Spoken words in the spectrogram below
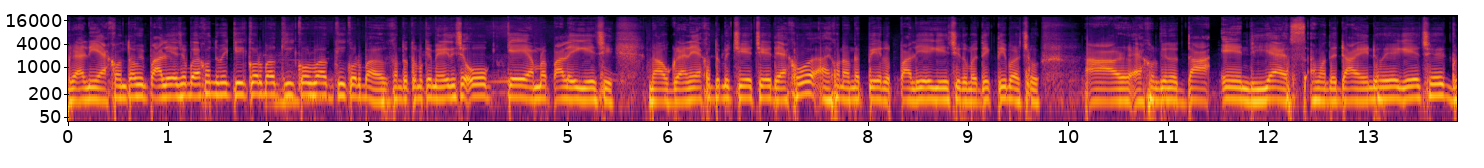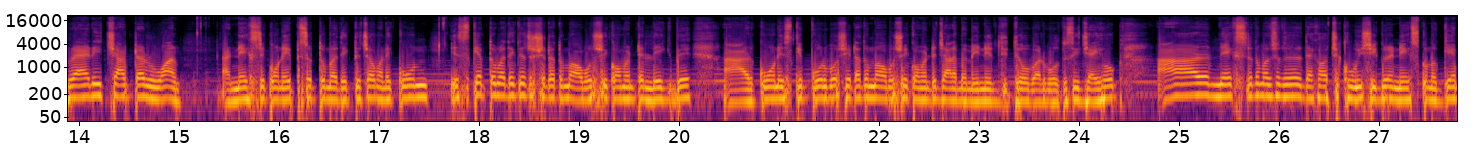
গ্র্যানি, এখন তো আমি পালিয়ে যাব, এখন তুমি কী করবা কী করবা কী করবা? এখন তো তোমাকে মেরে দিয়েছে, ওকে, আমরা পালিয়ে গিয়েছি। নাও গ্র্যানি, এখন তুমি চেয়ে চেয়ে দেখো, এখন আমরা পেল, পালিয়ে গিয়েছি, তোমরা দেখতেই পারছ আর এখন কিন্তু দ্য এন্ড ইয়াস আমাদের দ্য এন্ড হয়ে গিয়েছে। গ্র্যানি চ্যাপ্টার ওয়ান আর নেক্সট কোন এপিসোড তোমরা দেখতে চাও মানে কোন স্কেপ তোমরা দেখতে চাও, সেটা তোমরা অবশ্যই কমেন্টে লিখবে। আর কোন স্কেপ করব, সেটা তোমরা অবশ্যই কমেন্টে জানাবে, আমি দ্বিতীয়বার বলতেছি, যাই হোক। আর নেক্সটে তোমাদের সাথে দেখা হচ্ছে খুবই শীঘ্রই নেক্সট কোনো গেম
